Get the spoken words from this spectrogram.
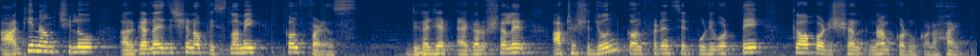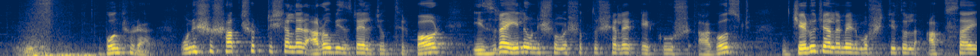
আগে নাম ছিল অর্গানাইজেশন অফ ইসলামিক কনফারেন্স দুই হাজার এগারো সালের আঠাশে জুন কনফারেন্সের পরিবর্তে কোঅপারেশন নামকরণ করা হয়। বন্ধুরা, উনিশশো সাতষট্টি সালের আরব ইসরায়েল যুদ্ধের পর ইসরায়েল উনিশশো উনসত্তর সালের একুশ আগস্ট জেরুজালেমের মসজিদুল আকসায়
